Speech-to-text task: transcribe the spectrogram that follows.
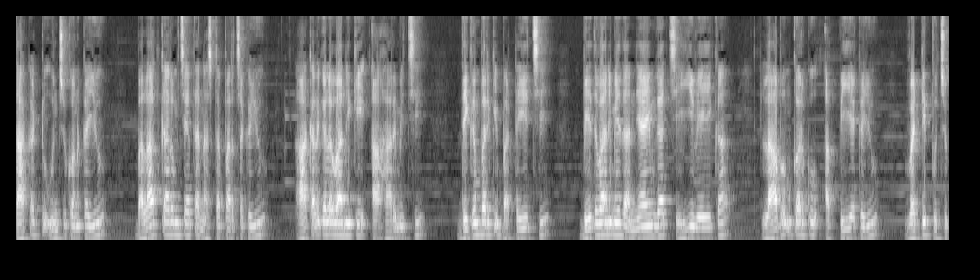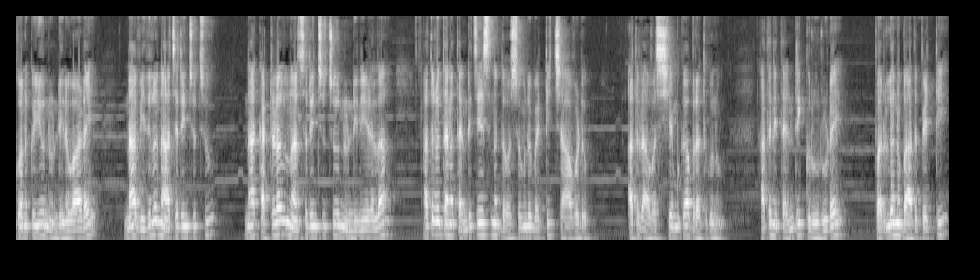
తాకట్టు ఉంచుకొనకయు బలాత్కారం చేత నష్టపరచకయు ఆకలి గలవానికి ఆహారమిచ్చి దిగంబరికి బట్ట ఇచ్చి బీదవాని మీద అన్యాయంగా చెయ్యి వేయక లాభం కొరకు అప్పియకయు వడ్డీ పుచ్చుకొనకయు నుండినవాడై నా విధులను ఆచరించుచు నా కట్టడలను అనుసరించుచు నుండి నీడలా అతడు తన తండ్రి చేసిన దోషమును బట్టి చావడు. అతడు అవశ్యముగా బ్రతుకును. అతని తండ్రి క్రూరుడై పరులను బాధపెట్టి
